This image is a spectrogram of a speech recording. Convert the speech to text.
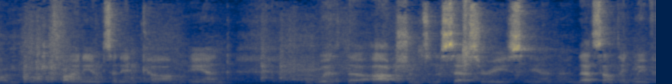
on, on finance and income and with uh, options and accessories. And, and, that's something we've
